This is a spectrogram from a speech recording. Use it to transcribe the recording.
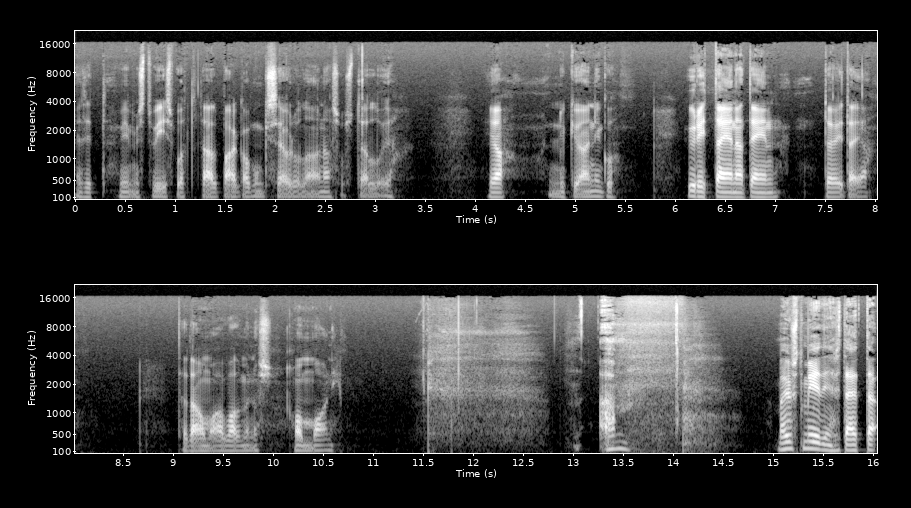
ja sitten viimeiset viisi vuotta täällä pääkaupunkiseudulla on asustellut ja, ja nykyään niin kuin yrittäjänä teen töitä ja tätä omaa valmennushommaani. Um, mä just mietin sitä, että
